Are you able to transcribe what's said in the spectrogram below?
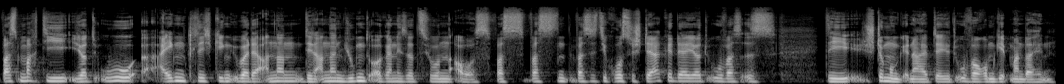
Was macht die JU eigentlich gegenüber der anderen, den anderen Jugendorganisationen aus? Was, was, was ist die große Stärke der JU? Was ist die Stimmung innerhalb der JU? Warum geht man dahin?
